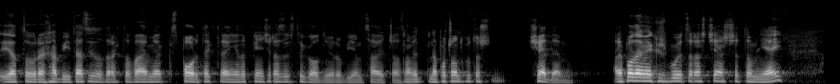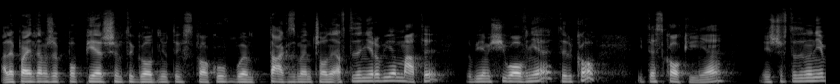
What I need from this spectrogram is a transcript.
ja tą rehabilitację to traktowałem jak sport, jak trening, to pięć razy w tygodniu robiłem cały czas. Nawet na początku to sz- siedem, ale potem jak już były coraz cięższe, to mniej. Ale pamiętam, że po pierwszym tygodniu tych skoków byłem tak zmęczony, a wtedy nie robiłem maty, robiłem siłownię tylko i te skoki, nie? Jeszcze wtedy no nie,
